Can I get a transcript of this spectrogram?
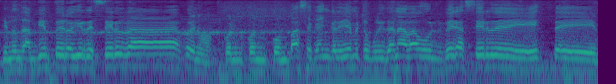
Y en donde también Pedro Aguirre Cerda, bueno, con, con- con base acá en Galería Metropolitana, va a volver a ser este,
